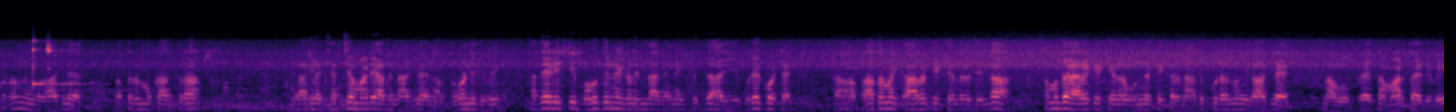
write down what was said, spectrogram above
ಕೂಡ ಆಗಲೇ ಪತ್ರದ ಮುಖಾಂತರ ಈಗಾಗಲೇ ಚರ್ಚೆ ಮಾಡಿ ಅದನ್ನಾಗಲೇ ನಾವು ತಗೊಂಡಿದ್ದೀವಿ. ಅದೇ ರೀತಿ ಬಹುದಿನಗಳಿಂದ ನೆನೆಗೆ ಬಿದ್ದ ಈ ಗುಡೇಕೋಟೆ ಪ್ರಾಥಮಿಕ ಆರೋಗ್ಯ ಕೇಂದ್ರದಿಂದ ಸಮುದಾಯ ಆರೋಗ್ಯ ಕೇಂದ್ರ ಉನ್ನತೀಕರಣ, ಅದು ಕೂಡ ಈಗಾಗಲೇ ನಾವು ಪ್ರಯತ್ನ ಮಾಡ್ತಾ ಇದ್ದೀವಿ.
